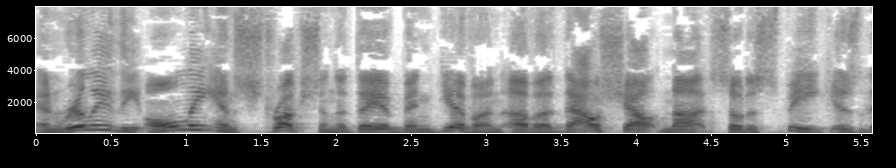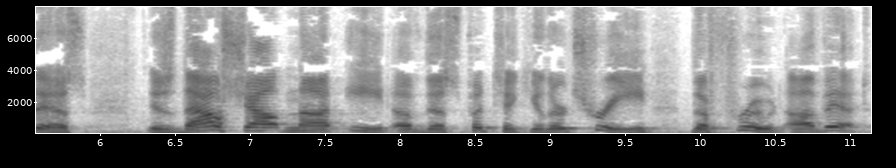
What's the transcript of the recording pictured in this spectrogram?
And really, the only instruction that they have been given of a thou shalt not, so to speak, is this is thou shalt not eat of this particular tree, the fruit of it.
